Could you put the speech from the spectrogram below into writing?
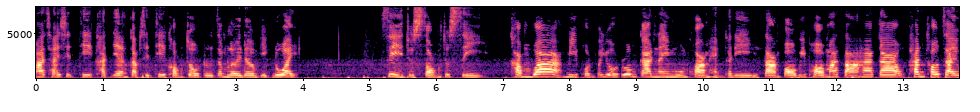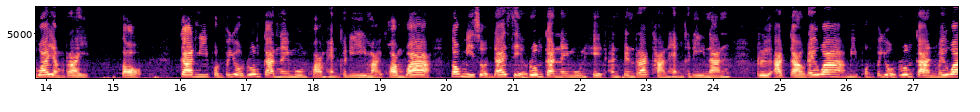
มารถใช้สิทธิขัดแย้งกับสิทธิของโจทย์หรือจำเลยเดิมอีกด้วย 4.2.4 คำว่ามีผลประโยชน์ร่วมกันในมูลความแห่งคดี ตามปวิพมาตรา59 ท่านเข้าใจว่าอย่างไร ตอบ การมีผลประโยชน์ร่วมกันในมูลความแห่งคดี หมายความว่า ต้องมีส่วนได้เสียร่วมกันในมูลเหตุอันเป็นรากฐานแห่งคดีนั้น หรืออาจกล่าวได้ว่ามีผลประโยชน์ร่วมกันไม่ว่า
